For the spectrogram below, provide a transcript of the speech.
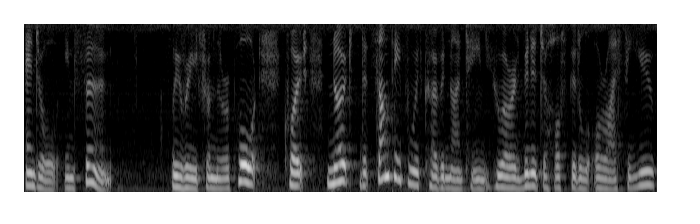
and or infirm. We read from the report, quote, note that some people with COVID-19 who are admitted to hospital or ICU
